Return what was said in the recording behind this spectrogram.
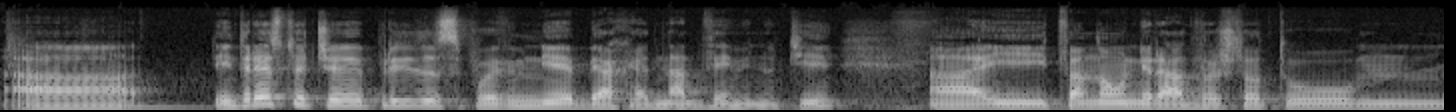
А, Интересното е, че преди да се появим ние бяха една-две минути а, и това много ни радва, защото м-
